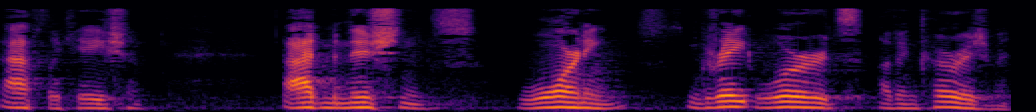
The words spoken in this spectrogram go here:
application, admonitions, warnings, great words of encouragement.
